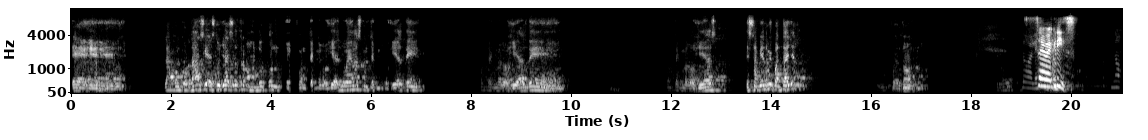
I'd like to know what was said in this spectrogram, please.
Eh, la concordancia, esto ya está trabajando con, eh, con, tecnologías nuevas, con tecnologías de, con tecnologías de, con tecnologías. ¿Están viendo mi pantalla? Perdón. Se ve gris. No,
